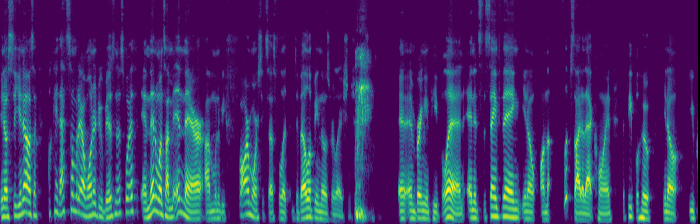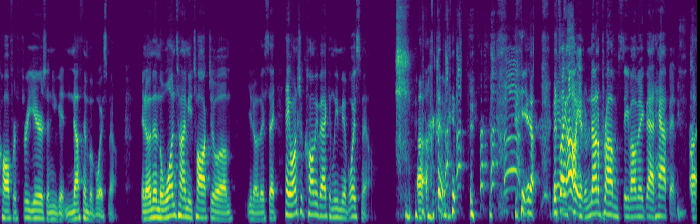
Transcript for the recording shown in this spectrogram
You know, so you know, it's like, okay, that's somebody I want to do business with. And then once I'm in there, I'm going to be far more successful at developing those relationships and, and bringing people in. And it's the same thing, you know, on the flip side of that coin, the people who, you know, you call for three years and you get nothing but voicemail you know, and then the one time you talk to them, you know, they say, "Hey, why don't you call me back and leave me a voicemail?" Uh, you know, it's yeah. like, oh, yeah, not a problem, Steve. I'll make that happen. Uh,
